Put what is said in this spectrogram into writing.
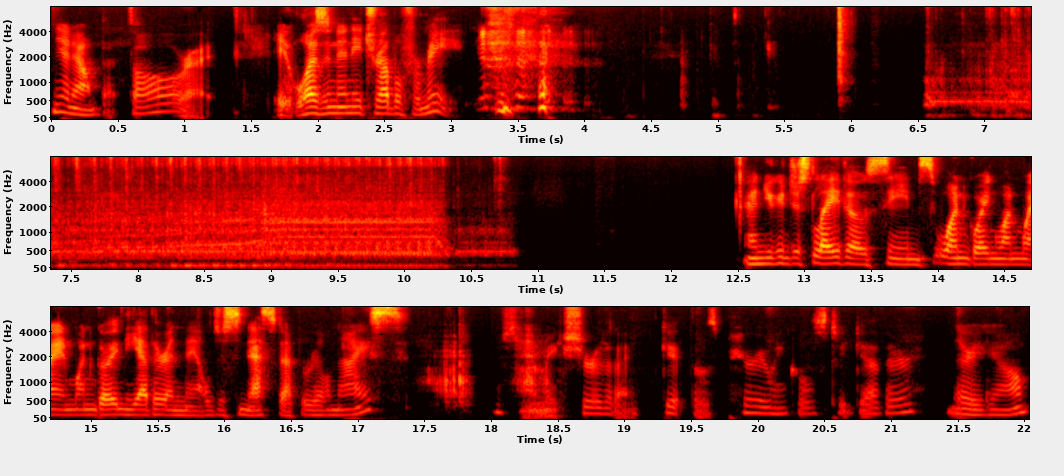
you know, That's all right. it wasn't any trouble for me. And you can just lay those seams, one going one way and one going the other, and they'll just nest up real nice. I just want to make sure that I get those periwinkles together. There you go.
